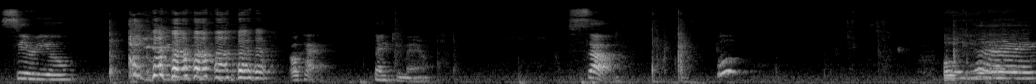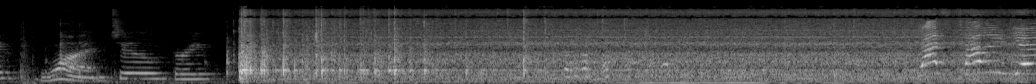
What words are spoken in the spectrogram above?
cereal. Okay. Thank you, ma'am. So. whoop. Okay. One, two, three. Just telling you,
